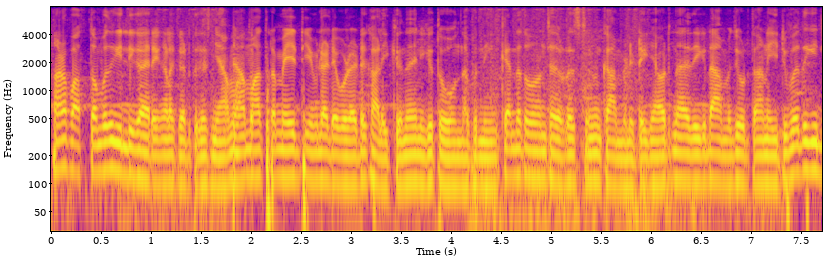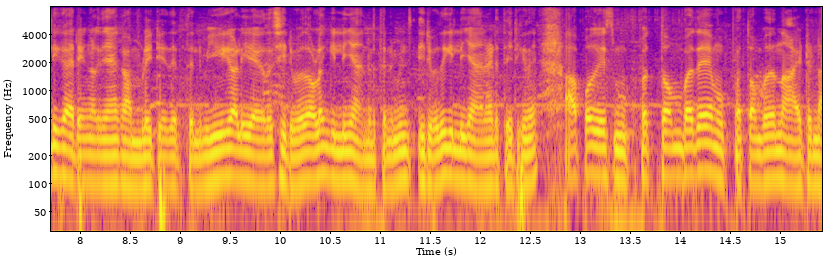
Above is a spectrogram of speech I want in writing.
അങ്ങനെ പത്തൊമ്പത് കില്ല് കാര്യങ്ങളൊക്കെ എടുത്ത് ഞാൻ ഞാൻ മാത്രമേ ഈ ടീമിൽ അടിപൊളിയായിട്ട് കളിക്കുന്നത് എനിക്ക് തോന്നുന്നു. അപ്പോൾ നിങ്ങൾക്ക് എന്താ തോന്നുന്നത് ജസ്റ്റ് ഒന്ന് കമന്റ് ഇട്ടേക്കുക ഞാൻ അവിടുന്ന് അധികം ഡാമേജ് കൊടുത്താണ്. ഇരുപത് കില്ല് കാര്യങ്ങൾ ഞാൻ കംപ്ലീറ്റ് ചെയ്തെടുത്തിട്ടുണ്ട്. ഈ കളി ഏകദേശം ഇരുപതോളം കില്ല് ഞാൻ എടുത്തിട്ടുണ്ട്. മീൻസ് ഇരുപത് കില്ല് ഞാൻ എടുത്തിരിക്കുന്നത് അപ്പോൾ കേസ് മുപ്പത്തൊമ്പത് മുപ്പത്തൊമ്പത് ആയിട്ടുണ്ട്.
